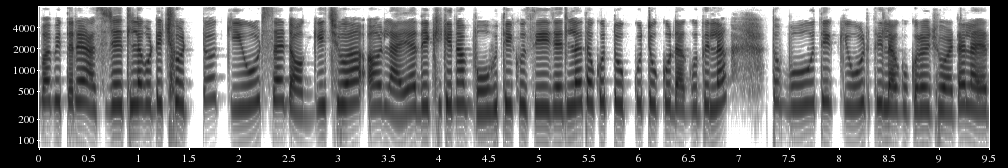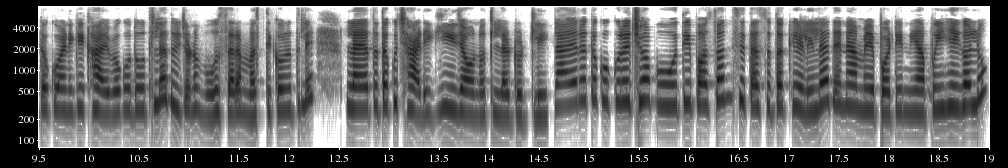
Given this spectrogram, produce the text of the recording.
ହବା ଭିତରେ ଆସିଯାଇଥିଲା ଗୋଟେ ଛୋଟ କ୍ୟୁଟ୍ ସା ଡଗି ଛୁଆ ଆଉ ଲାୟା ଦେଖିକିନା ବହୁତ ହି ଖୁସି ହେଇଯାଇଥିଲା ତାକୁ ତୁକୁ ଟୁକୁ ଡାକୁଥିଲା ତ ବହୁତ ହି କ୍ୟୁଟ୍ ଥିଲା କୁକୁର ଛୁଆଟା ଲାୟା ତାକୁ ଆଣିକି ଖାଇବାକୁ ଦେଉଥିଲା ଦୁଇ ଜଣ ବହୁତ ସାରା ମସ୍ତି କରୁଥିଲେ ଲାୟା ତ ତାକୁ ଛାଡ଼ିକି ହିଁ ଯାଉନଥିଲା ଟୋଟାଲି ଲାୟାର ତ କୁକୁର ଛୁଆ ବହୁତ ହି ପସନ୍ଦ ସେ ତା ସହିତ ଖେଳିଲା ଦେନ୍ ଆମେ ଏପଟେ ନିଆଁ ପୁଇଁ ହେଇଗଲୁ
